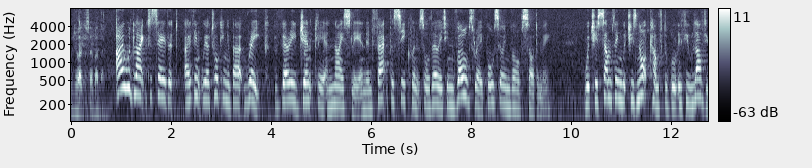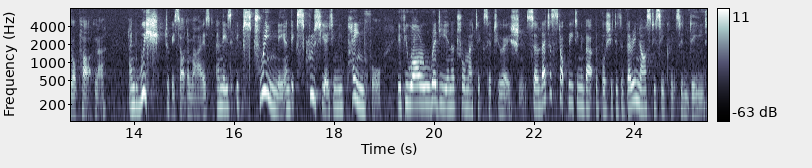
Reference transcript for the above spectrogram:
would you like to say about that? I would like to say that I think we are talking about rape very gently and nicely, and in fact, the sequence, although it involves rape, also involves sodomy, which is something which is not comfortable if you love your partner and wish to be sodomized, and is extremely and excruciatingly painful if you are already in a traumatic situation. So let us stop beating about the bush. It is a very nasty sequence indeed.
